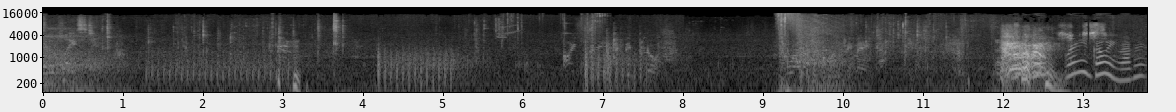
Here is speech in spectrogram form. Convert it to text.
Order placed. I see it in the bluff. Twelve remain. Where are you going, Robert?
